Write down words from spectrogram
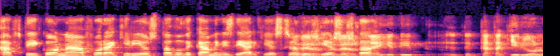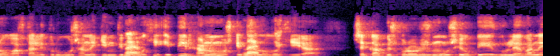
Αυτή η εικόνα αφορά κυρίως τα 12 μήνες διάρκειας ξενοδοχεία, σωστά; Ναι, γιατί ε, κατά κύριο λόγο αυτά λειτουργούσαν εκείνη την ναι. εποχή. Υπήρχαν όμως και ναι. ξενοδοχεία σε κάποιους προορισμούς οι οποίοι δουλεύανε,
